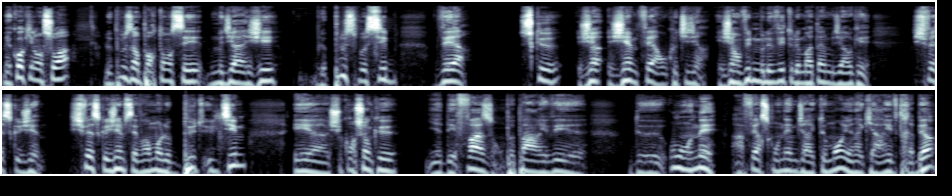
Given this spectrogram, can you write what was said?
Mais quoi qu'il en soit, le plus important, c'est de me diriger le plus possible vers ce que j'aime faire au quotidien. Et j'ai envie de me lever tous les matins et me dire, ok, je fais ce que j'aime. Je fais ce que j'aime, c'est vraiment le but ultime. Et euh, je suis conscient qu'il y a des phases, on ne peut pas arriver euh, de où on est à faire ce qu'on aime directement. Il y en a qui arrivent très bien.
